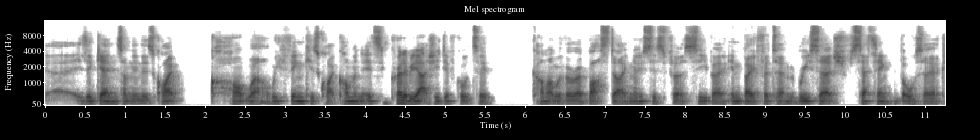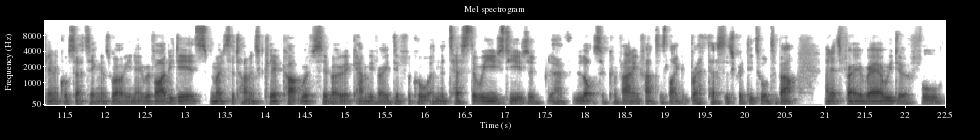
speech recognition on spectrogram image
uh, is again something that's quite com- well, we think is quite common. It's incredibly actually difficult to come up with a robust diagnosis for SIBO in both a research setting, but also a clinical setting as well. You know, with IBD, it's most of the time it's clear cut. With SIBO, it can be very difficult. And the tests that we used to use have lots of confounding factors like a breath test, as Kriti talked about. And it's very rare we do a full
